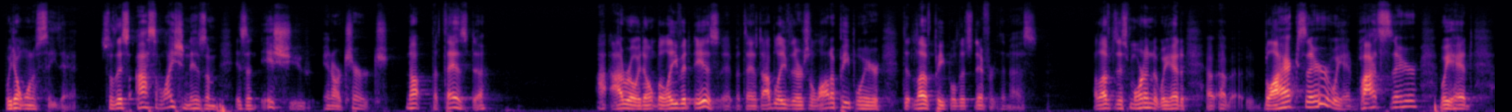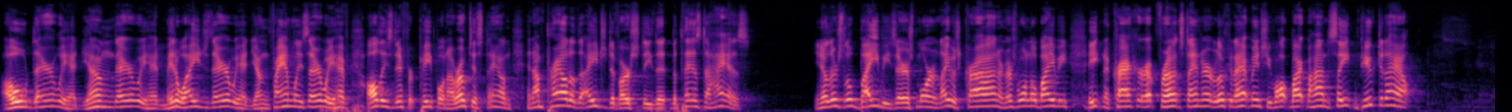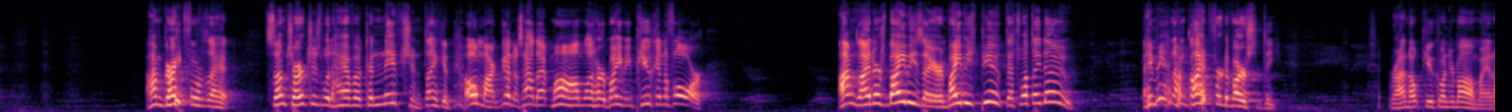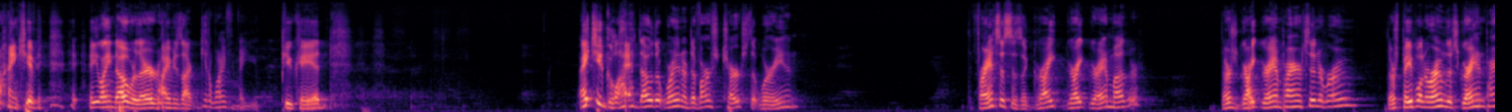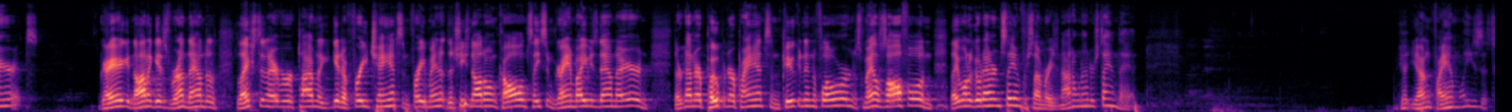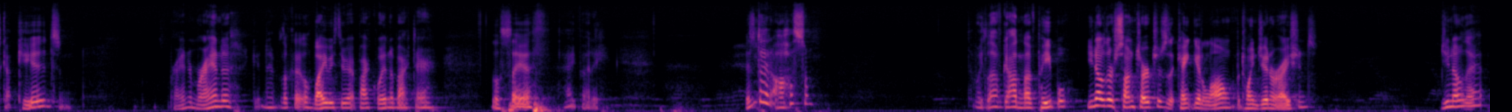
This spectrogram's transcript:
We don't want to see that. So, this isolationism is an issue in our church, not Bethesda. I, I really don't believe it is at Bethesda. I believe there's a lot of people here that love people that's different than us. I loved this morning that we had uh, uh, blacks there, we had whites there, we had old there, we had young there, we had middle aged there, we had young families there, we have all these different people. And I wrote this down, and I'm proud of the age diversity that Bethesda has. You know, there's little babies there this morning. They was crying, and there's one little baby eating a cracker up front, standing there looking at me, and she walked back behind the seat and puked it out. I'm grateful for that. Some churches would have a conniption thinking, oh my goodness, how that mom let her baby puke in the floor. I'm glad there's babies there and babies puke. That's what they do. Amen. I'm glad for diversity. Ryan, don't puke on your mom, man. I ain't giving. He leaned over there and Amy's like, get away from me, you puke head. Ain't you glad, though, that we're in a diverse church that we're in? Francis is a great great grandmother. There's great grandparents in the room. There's people in the room that's grandparents. Greg and Donna gets run down to Lexington every time they get a free chance and free minute that she's not on call and see some grandbabies down there and they're down there pooping their pants and puking in the floor and it smells awful and they want to go down there and see them for some reason. I don't understand that. We got young families that's got kids and Brandon Miranda, getting look at that little baby through that back window back there. Little Seth. Hey, buddy. Isn't that awesome? That we love God and love people. You know, there's some churches that can't get along between generations. Do you know that?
